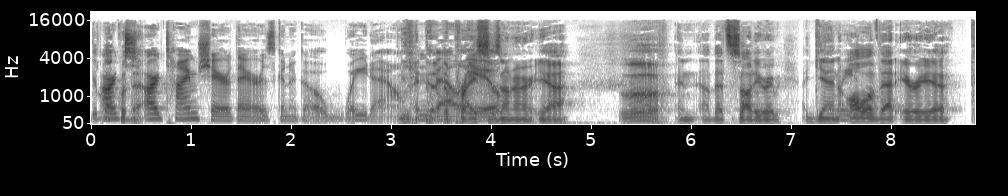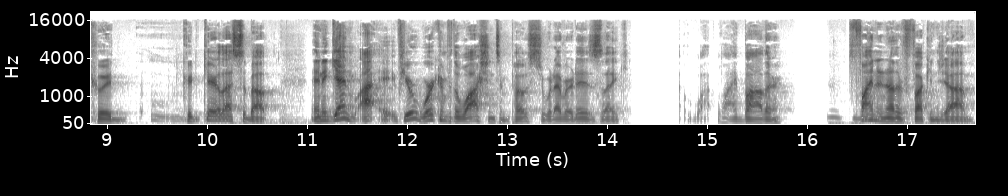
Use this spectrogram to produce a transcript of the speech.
good luck Our, with that. our timeshare there is going to go way down Yeah, in the, the prices on our yeah, Ugh. and uh, that's Saudi Arabia again. Yeah. All of that area could could care less about. And again, I, if you're working for the Washington Post or whatever it is, like, why, why bother? Find another fucking job.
